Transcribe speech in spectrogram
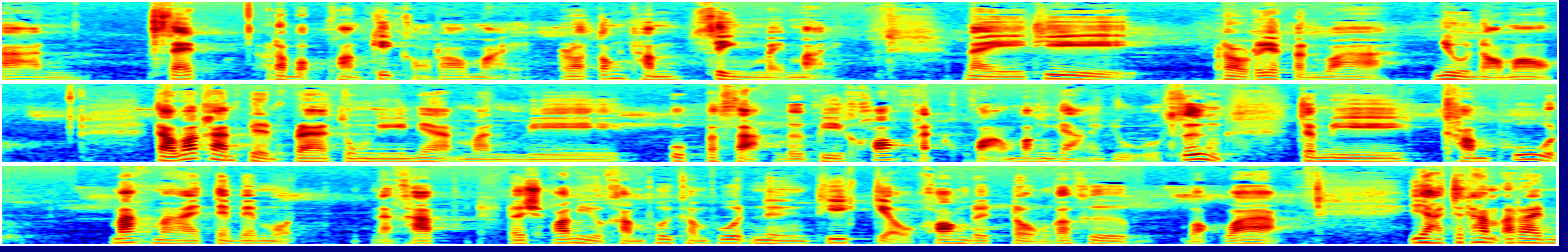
การเซตระบบความคิดของเราใหม่ เราต้องทำสิ่งใหม่ ๆ ในที่เราเรียกกันว่า new normal แต่ว่าการเปลี่ยนแปลงตรงนี้เนี่ยมันมีอุปสรรคหรือมีข้อขัดขวางบางอย่างอยู่ ซึ่งจะมีคำพูดมากมายเต็มไปหมดนะครับ โดยเฉพาะมีอยู่คำพูดคำพูดหนึ่งที่เกี่ยวข้องโดยตรงก็คือบอกว่า อยากจะทำอะไรใ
